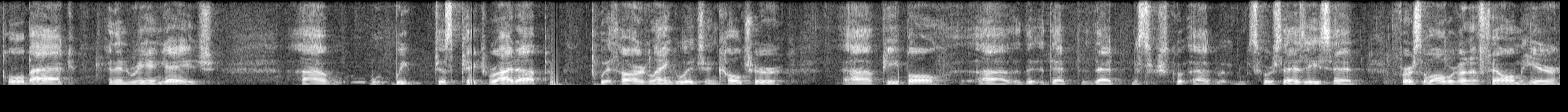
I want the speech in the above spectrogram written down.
pull back and then re-engage. Uh, we just picked right up with our language and culture, uh, people uh, that, that Mr. Uh, Scorsese said, First of all, we're going to film here.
